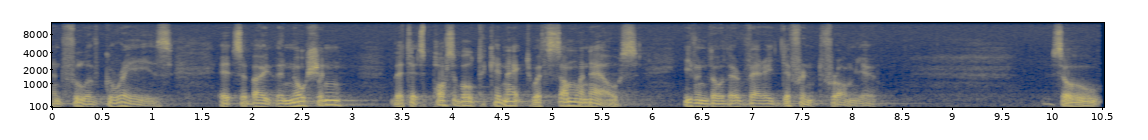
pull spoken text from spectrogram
and full of greys. It's about the notion that it's possible to connect with someone else even though they're very different from you. So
